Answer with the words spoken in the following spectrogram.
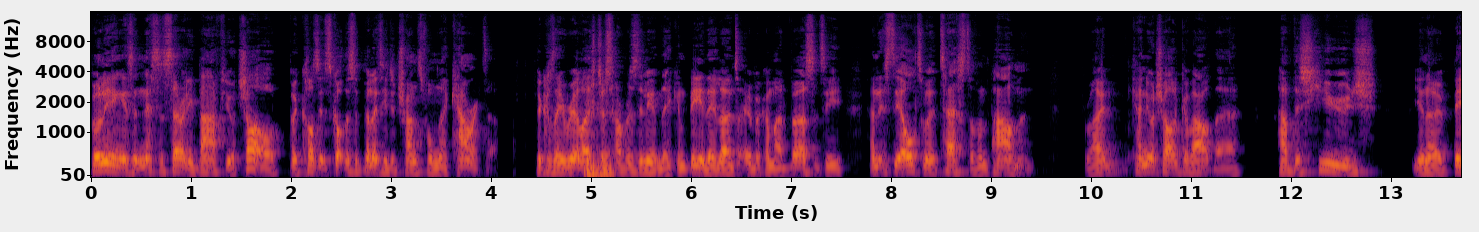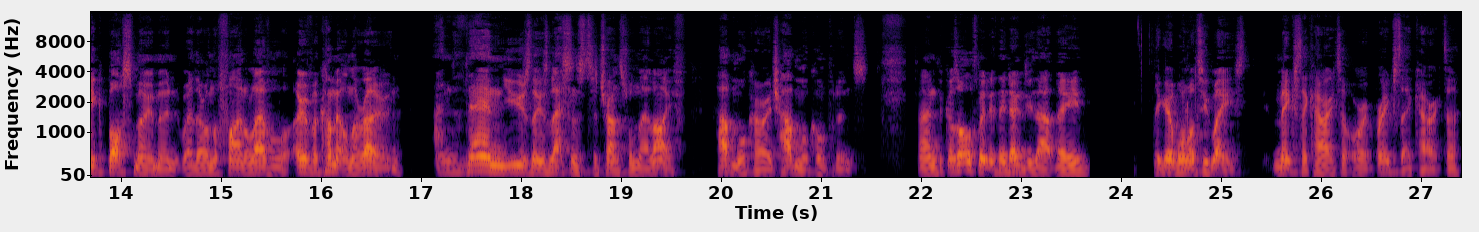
bullying isn't necessarily bad for your child because it's got this ability to transform their character because they realize mm-hmm. just how resilient they can be. They learn to overcome adversity. And it's the ultimate test of empowerment, right? Can your child go out there, have this huge, you know, big boss moment where they're on the final level, overcome it on their own, and then use those lessons to transform their life, have more courage, have more confidence. And because ultimately, if they don't do that, they they go one or two ways. Makes their character or it breaks their character.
